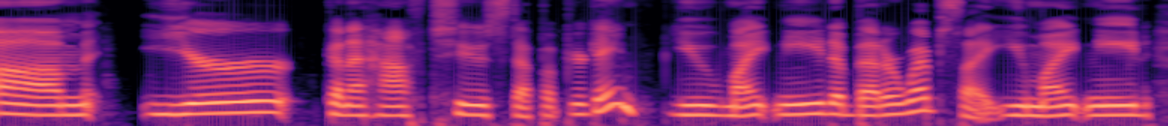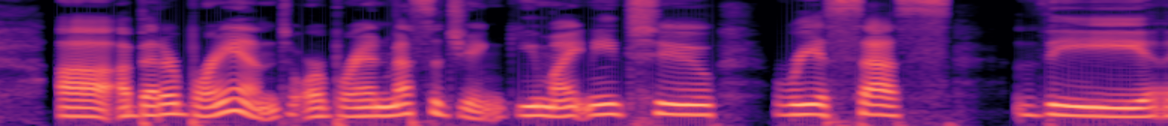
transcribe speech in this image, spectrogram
um you're going to have to step up your game. You might need a better website. You might need uh, a better brand or brand messaging. You might need to reassess the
